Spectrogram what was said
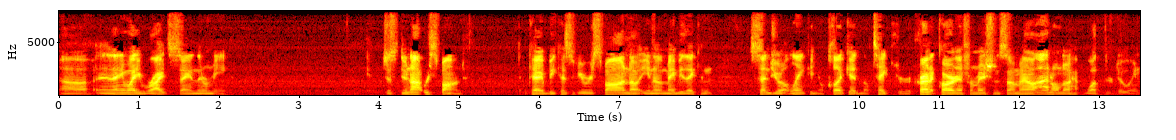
uh, and anybody writes saying they're me, just do not respond. Okay, because if you respond, uh, you know maybe they can send you a link and you'll click it and they'll take your credit card information somehow. I don't know what they're doing,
